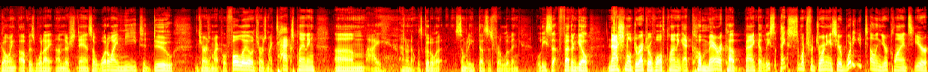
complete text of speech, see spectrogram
going up, is what I understand. So, what do I need to do in terms of my portfolio, in terms of my tax planning? Um, I I don't know. Let's go to a, somebody who does this for a living. Lisa Featherngill National Director of Wealth Planning at Comerica Bank. Lisa, thanks so much for joining us here. What are you telling your clients here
